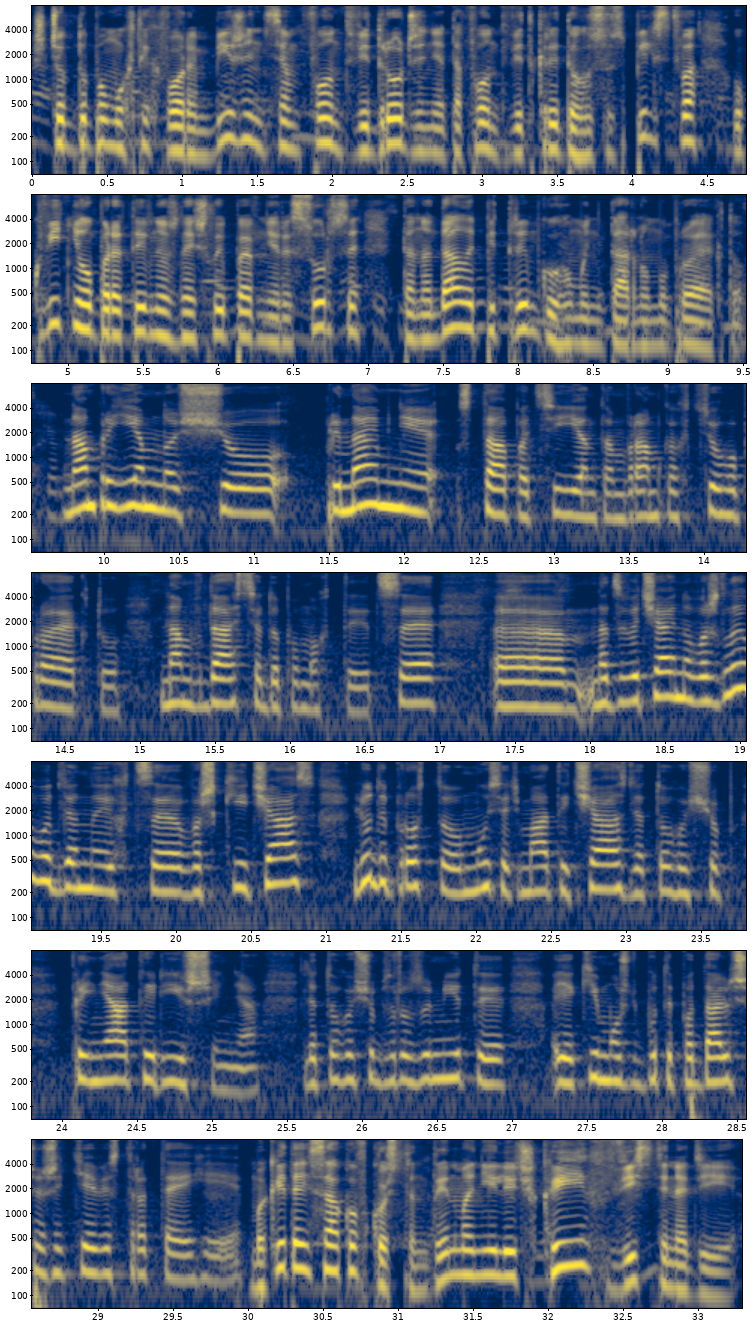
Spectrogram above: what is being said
Щоб допомогти хворим біженцям, фонд відродження та фонд відкритого суспільства у квітні оперативно знайшли певні ресурси та надали підтримку гуманітарному проекту. Нам приємно, що принаймні 100 пацієнтам в рамках цього проекту нам вдасться допомогти. Це е, надзвичайно важливо для них. Це важкий час. Люди просто мусять мати час для того, щоб прийняти рішення, для того, щоб зрозуміти, які можуть бути подальші життєві стратегії. Микита Ісаков, Костянтин Маніліч, Київ, Вісті Надії.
